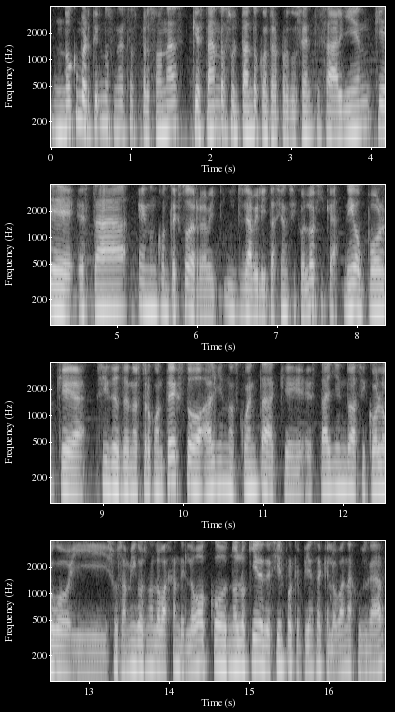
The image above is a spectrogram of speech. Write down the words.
no convertirnos en estas personas que están resultando contraproducentes a alguien que está en un contexto de rehabilitación psicológica. Digo, porque si desde nuestro contexto alguien nos cuenta que está yendo a psicólogo y sus amigos no lo bajan de loco, no lo quiere decir porque piensa que lo van a juzgar,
